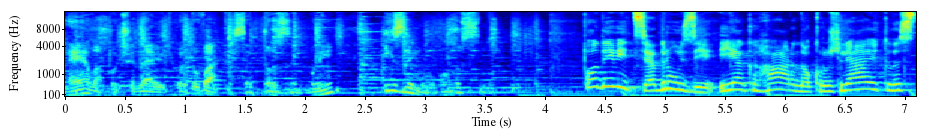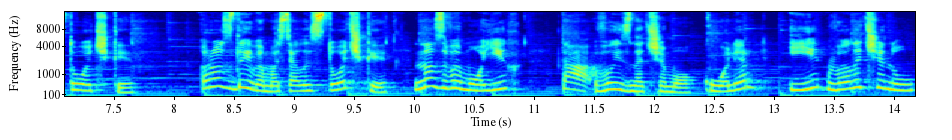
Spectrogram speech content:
Дерева починають готуватися до зими і зимового сну. Подивіться, друзі, як гарно кружляють листочки. Роздивимося листочки, назвемо їх та визначимо колір і величину.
